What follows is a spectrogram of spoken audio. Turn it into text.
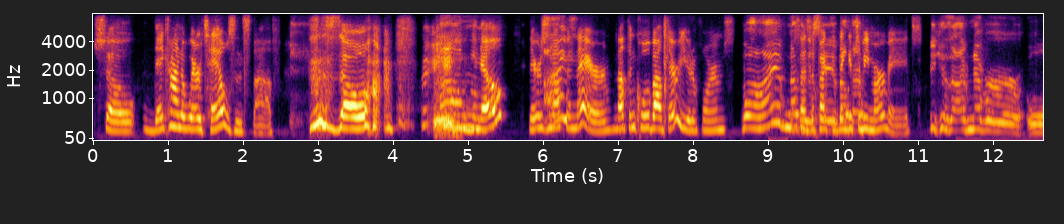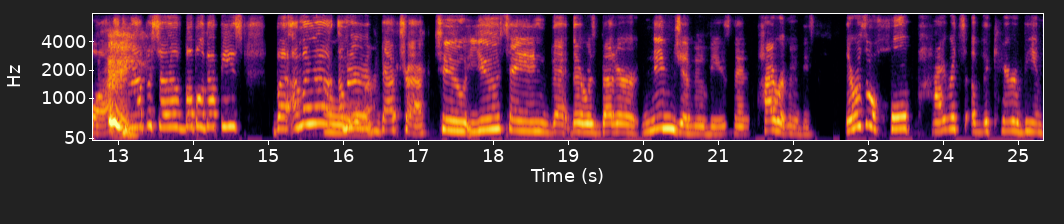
So they kind of wear tails and stuff. so, you know, there's I've- nothing there. Nothing cool about their uniforms. Well, I have nothing Besides to the fact say that they about get to be mermaids. because I've never watched an episode of Bubble Guppies, but I'm gonna I'm gonna Oh. backtrack to you saying that there was better ninja movies than pirate movies. There was a whole Pirates of the Caribbean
